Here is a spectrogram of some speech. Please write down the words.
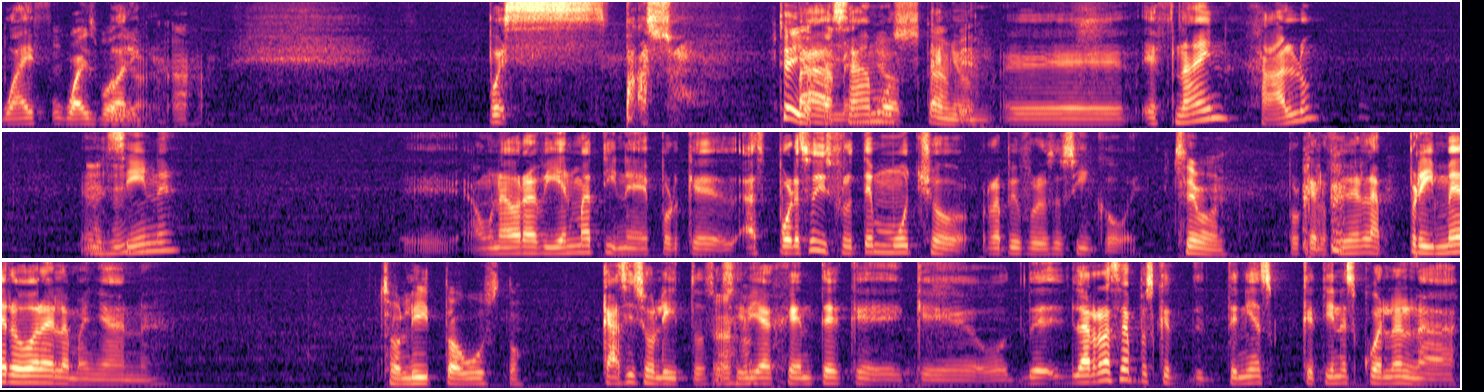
Wife. Bodyguard. Bodyguard. Ajá. Pues paso. Sí, yo también, Pasamos también. Eh, F9, Halo. En el cine. eh, a una hora bien matiné, porque por eso disfruté mucho Rápido y Furioso 5, güey. Simón. Porque lo fui a la primera hora de la mañana, Solito, a gusto. casi solitos. Así Ajá. había gente que... que o de- la raza, pues, que tenías, que tiene escuela en la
